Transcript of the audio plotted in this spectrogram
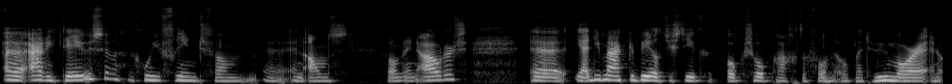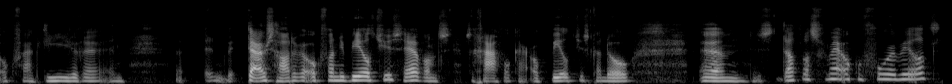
eh Arie Theeuwissen, een goede vriend van eh, en Ans van mijn ouders. ja, die maakte beeldjes die ik ook zo prachtig vond. Ook met humor en ook vaak dieren. En, en thuis hadden we ook van die beeldjes, hè, want ze gaven elkaar ook beeldjes cadeau. Ehm, dus dat was voor mij ook een voorbeeld.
